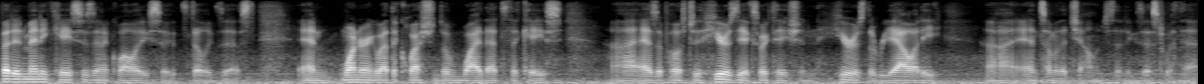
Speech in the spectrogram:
But in many cases, inequality still exists. And wondering about the questions of why that's the case, uh, as opposed to here's the expectation, here is the reality, uh, and some of the challenges that exist with that.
